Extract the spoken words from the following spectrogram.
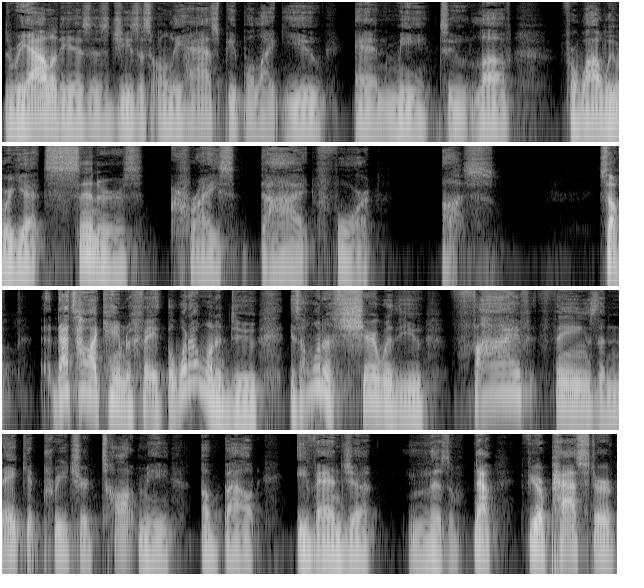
The reality is, is Jesus only has people like you and me to love. For while we were yet sinners, Christ died for us. So that's how I came to faith. But what I want to do is I want to share with you five things the naked preacher taught me about evangelism. Now, if you're a pastor,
